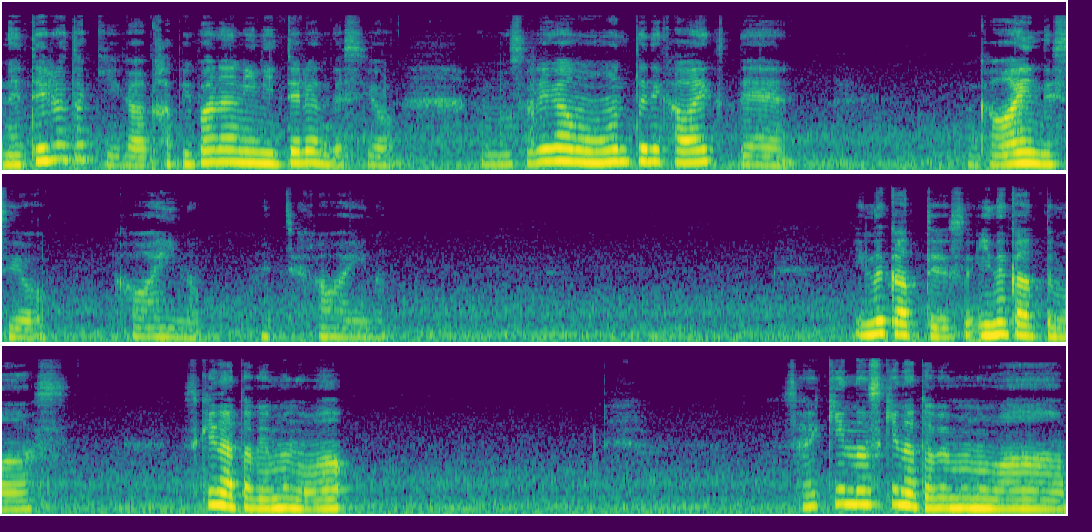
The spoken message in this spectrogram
寝てる時がカピバラに似てるんですよ。もうそれがもう本当に可愛くて可愛いんですよ。可愛いの。めっちゃ可愛いの。犬飼ってる犬飼ってます。好きな食べ物は最近の好きな食べ物は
